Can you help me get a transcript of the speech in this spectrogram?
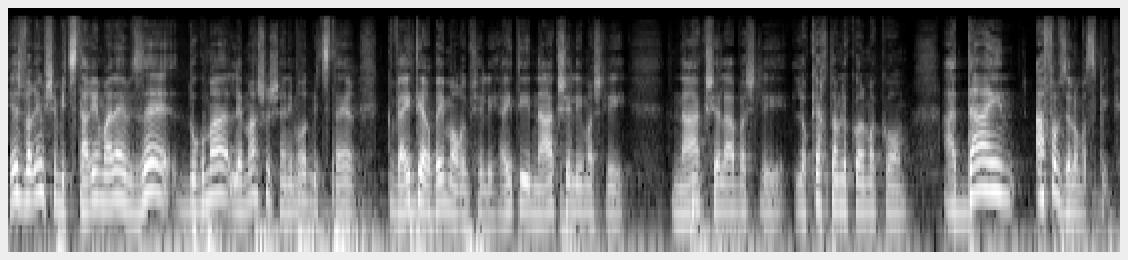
יש דברים שמצטערים עליהם, זה דוגמה למשהו שאני מאוד מצטער. והייתי הרבה עם ההורים שלי, הייתי נהג של אמא שלי, נהג של אבא שלי, לוקח אותם לכל מקום. עדיין, אף פעם זה לא מספיק.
